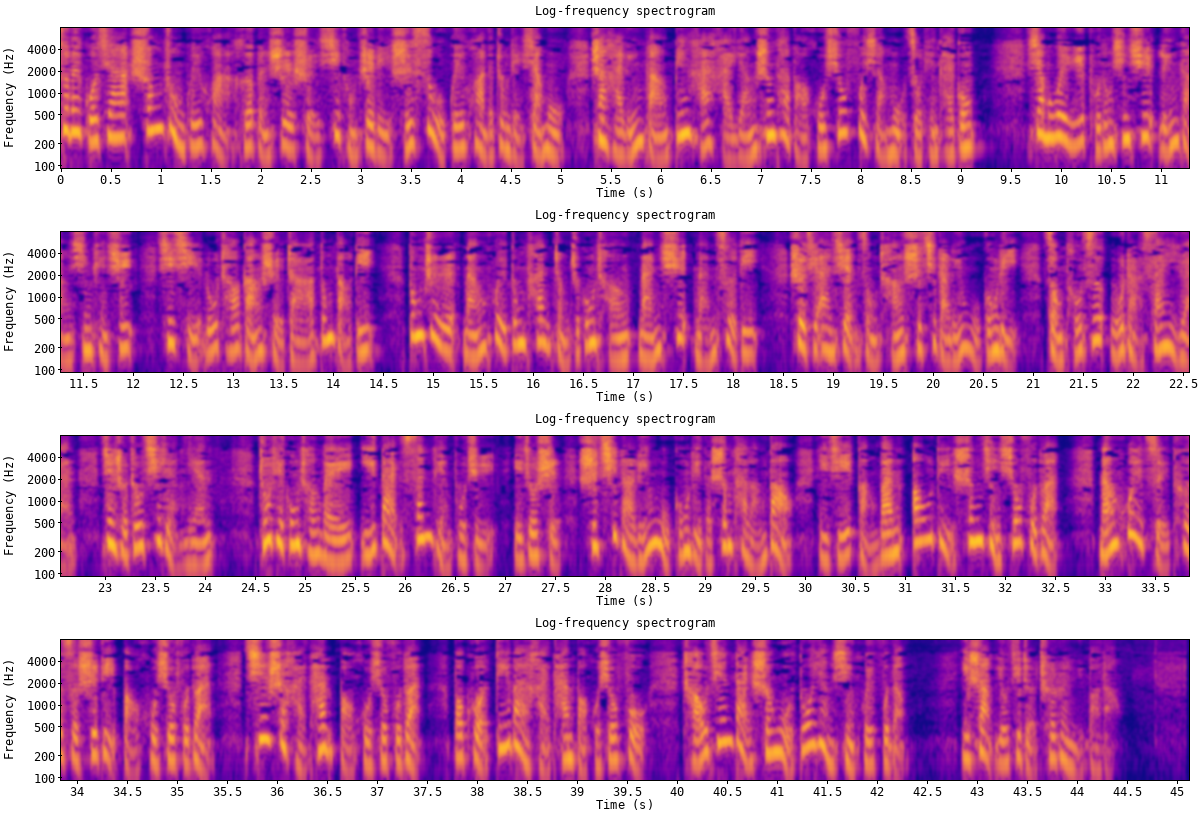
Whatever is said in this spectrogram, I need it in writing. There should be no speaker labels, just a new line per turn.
作为国家双重规划和本市水系统治理“十四五”规划的重点项目，上海临港滨海海洋生态保护修复项目昨天开工。项目位于浦东新区临港新片区，西起芦潮港水闸东导堤，东至南汇东滩整治工程南区南侧堤，设计岸线总长十七点零五公里，总投资五点三亿元，建设周期两年。主体工程为一带三点布局，也就是十七点零五公里的生态廊道，以及港湾凹地生境修复段、南汇嘴特色湿地保护修复段、青市海滩保护修复段，包括堤外海滩保护修复、潮间带生物多样性恢复等。以上由记者车润宇报道。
